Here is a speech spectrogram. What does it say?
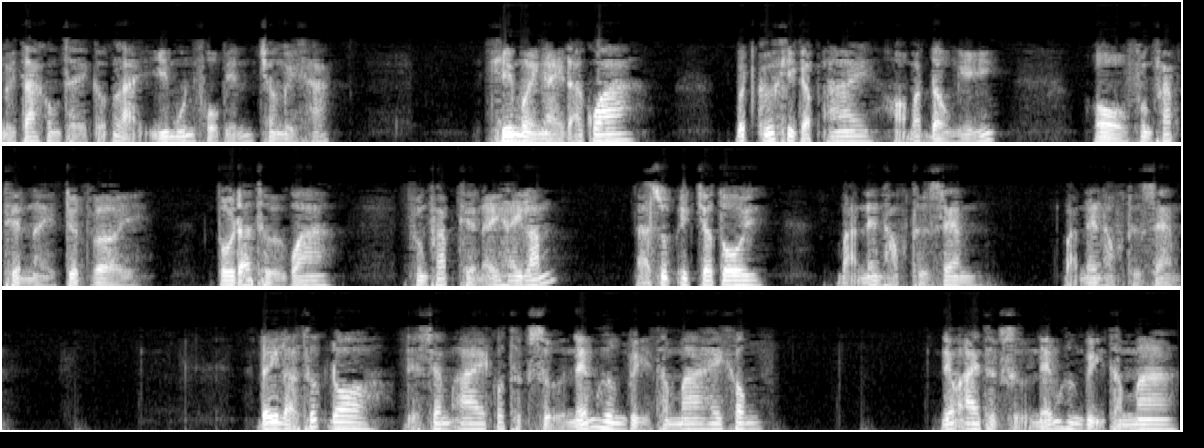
người ta không thể cưỡng lại ý muốn phổ biến cho người khác. Khi mười ngày đã qua, bất cứ khi gặp ai, họ bắt đầu nghĩ, Ồ, phương pháp thiền này tuyệt vời, tôi đã thử qua, phương pháp thiền ấy hay lắm, đã giúp ích cho tôi, bạn nên học thử xem, bạn nên học thử xem. Đây là thước đo để xem ai có thực sự nếm hương vị tham ma hay không. Nếu ai thực sự nếm hương vị tham ma,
